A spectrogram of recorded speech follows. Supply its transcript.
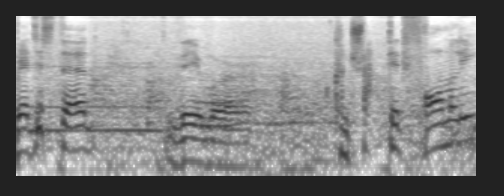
registered, they were contracted formally.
